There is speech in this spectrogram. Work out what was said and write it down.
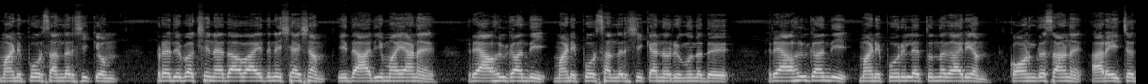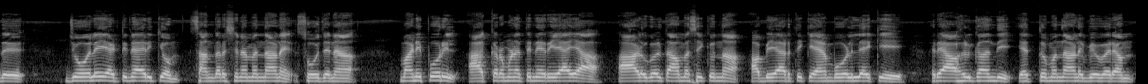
മണിപ്പൂർ സന്ദർശിക്കും. പ്രതിപക്ഷ നേതാവായതിനു ശേഷം ഇതാദ്യമായാണ് രാഹുൽ ഗാന്ധി മണിപ്പൂർ സന്ദർശിക്കാൻ ഒരുങ്ങുന്നത്. രാഹുൽ ഗാന്ധി മണിപ്പൂരിലെത്തുന്ന കാര്യം കോൺഗ്രസ് ആണ് അറിയിച്ചത്. ജൂലൈ എട്ടിനായിരിക്കും സന്ദർശനമെന്നാണ് സൂചന. മണിപ്പൂരിൽ ആക്രമണത്തിനിരയായ ആളുകൾ താമസിക്കുന്ന അഭയാർത്ഥി ക്യാമ്പുകളിലേക്ക് രാഹുൽ ഗാന്ധി എത്തുമെന്നാണ് വിവരം.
